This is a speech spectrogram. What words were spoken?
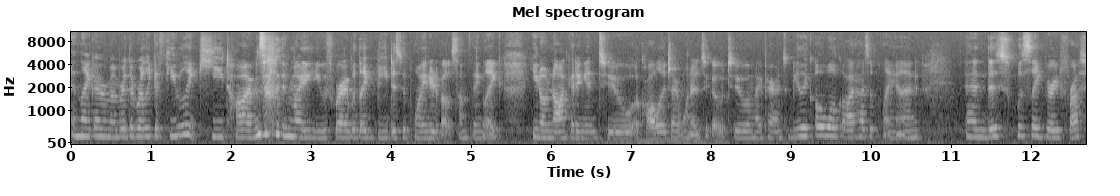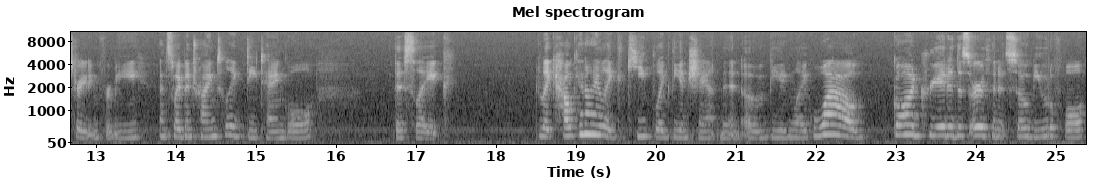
and like I remember there were like a few like key times in my youth where I would like be disappointed about something like you know not getting into a college I wanted to go to and my parents would be like oh well God has a plan. And this was like very frustrating for me. And so I've been trying to like detangle this like like how can I like keep like the enchantment of being like wow God created this earth and it's so beautiful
